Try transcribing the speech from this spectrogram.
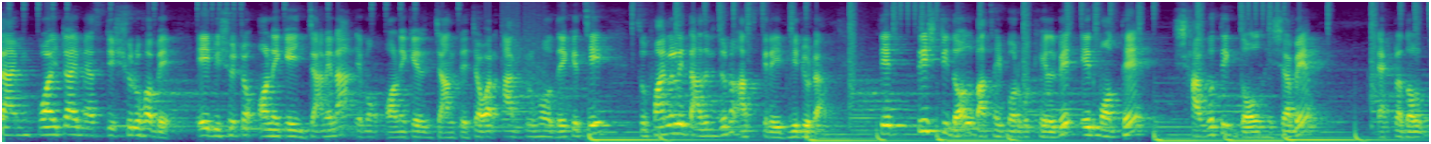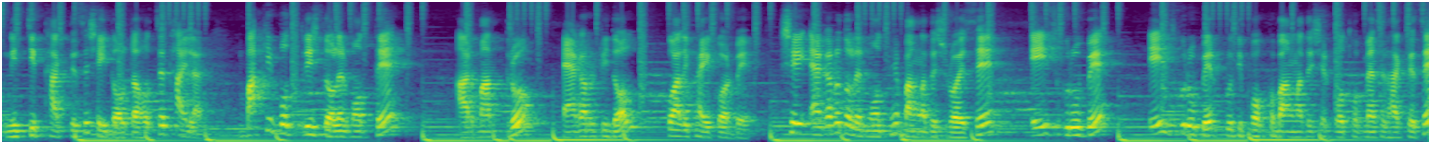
টাইম কয়টায় ম্যাচটি শুরু হবে? এই বিষয়টা অনেকেই জানে না এবং অনেকের জানতে চাওয়ার আগ্রহ দেখেছি। সো ফাইনালি তাদের জন্য আজকের এই ভিডিওটা। তেত্রিশটি দল বাছাই পর্ব খেলবে। এর মধ্যে স্বাগতিক দল হিসাবে একটা দল নিশ্চিত থাকতেছে, সেই দলটা হচ্ছে থাইল্যান্ড। বাকি বত্রিশ দলের মধ্যে আর মাত্র এগারোটি দল কোয়ালিফাই করবে। সেই এগারো দলের মধ্যে বাংলাদেশ রয়েছে এইচ গ্রুপে এইচ গ্রুপের প্রতিপক্ষ বাংলাদেশের প্রথম ম্যাচে থাকতেছে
